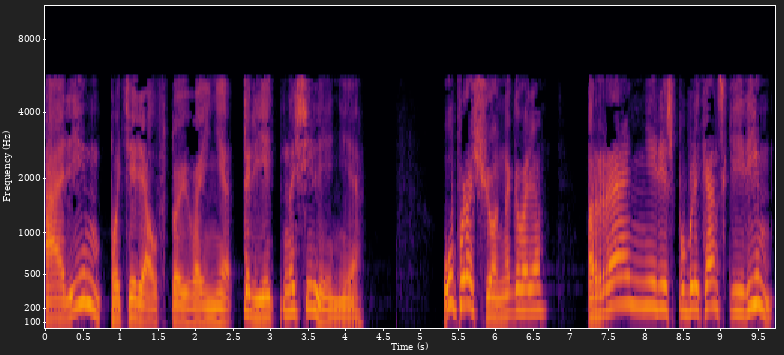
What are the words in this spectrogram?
а Рим потерял в той войне треть населения. Упрощенно говоря, ранний республиканский Рим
